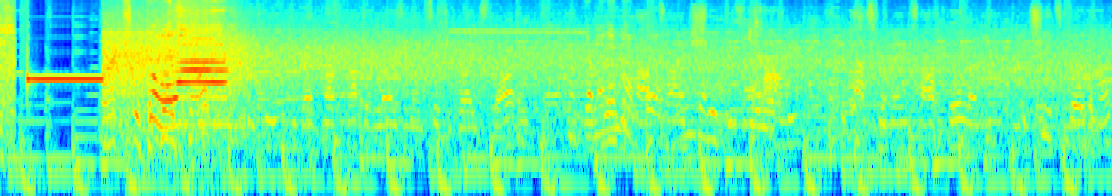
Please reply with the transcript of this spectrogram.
ตร Match with ถึ the งเว first ลา half. not capitalising on such a great start. ผมจะไม่เล่นแผนเปิด Half ท่าน time ผู้ชม should be ขี้ขาด more upbeat. The glass remains half full and it should spur them on.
